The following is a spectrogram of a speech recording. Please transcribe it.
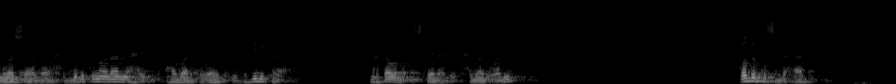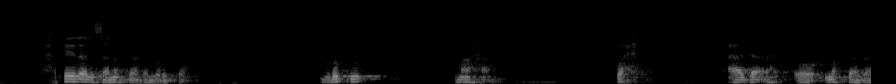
noloshaada waxaad beri ku noolaan lahayd habaarka waalidku bedeli karaa. Markaa walaal iska ilaali habaar waalid qodobka saddexaad waxaad ka ilaalisaa naftaada murugta. Murugtu maaha wax caado ah oo naftaada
